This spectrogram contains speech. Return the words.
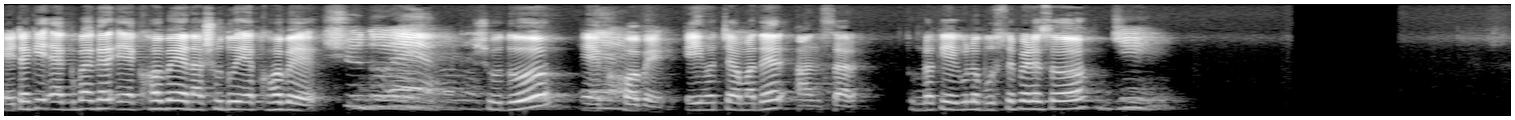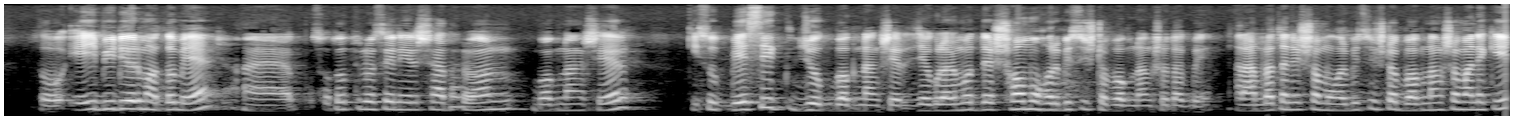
এটা কি এক ভাগের এক হবে না শুধু এক হবে? শুধু এক। হবে। এই হচ্ছে আমাদের আনসার। তোমরা কি এগুলো বুঝতে পেরেছ? জি। তো এই ভিডিওর মাধ্যমে চতুর্থ শ্রেণির সাধারণ ভগ্নাংশের কিছু বেসিক যোগ ভগ্নাংশের যেগুলোর মধ্যে সমহর বিশিষ্ট ভগ্নাংশ থাকবে। আর আমরা জানি সমহর বিশিষ্ট ভগ্নাংশ মানে কি?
